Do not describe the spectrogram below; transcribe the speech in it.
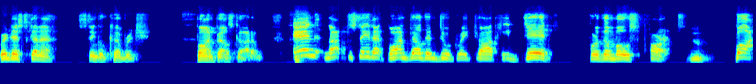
We're just gonna single coverage. Vonn Bell's got him. And not to say that Vonn Bell didn't do a great job, he did for the most part. But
